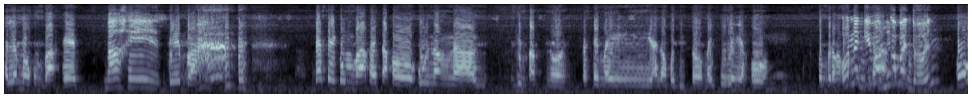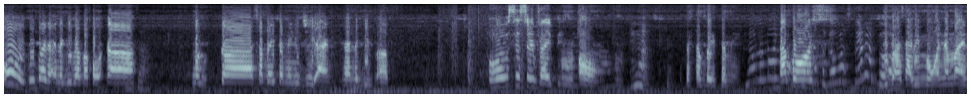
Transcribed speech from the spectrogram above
Alam mo kung bakit. Bakit? Di ba? kasi kung bakit ako unang nag-give up noon. Kasi may, ano ko dito, may pilay ako. Sobrang... O, nag-give up ka ba dun? Oo, di ba, na, nag-give up ako. Na, magkasabay kami ni Gian na nag-give up. Oo, sa surviving. Mm, Oo. Mm. Kasabay kami. Tapos, di ba, sabi mo nga naman,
